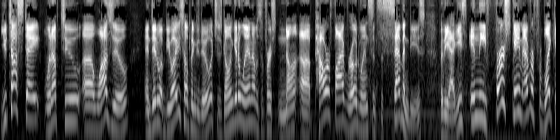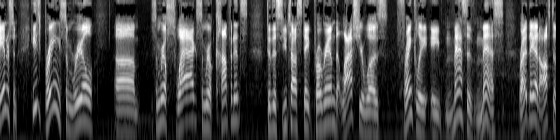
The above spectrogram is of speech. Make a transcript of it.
Utah State went up to uh, Wazoo and did what BYU's hoping to do, which is go and get a win. That was the first non, uh, Power Five road win since the 70s for the Aggies in the first game ever for Blake Anderson. He's bringing some real, um, some real swag, some real confidence to this Utah State program that last year was, frankly, a massive mess. Right? They had off the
